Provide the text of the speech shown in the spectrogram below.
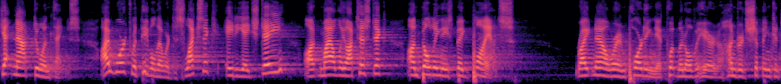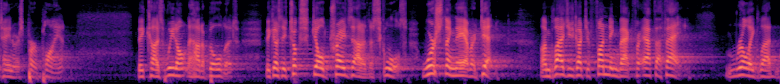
getting out doing things. I worked with people that were dyslexic, ADHD, mildly autistic, on building these big plants. Right now, we're importing the equipment over here in 100 shipping containers per plant because we don't know how to build it, because they took skilled trades out of the schools. Worst thing they ever did. I'm glad you got your funding back for FFA. I'm really glad to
